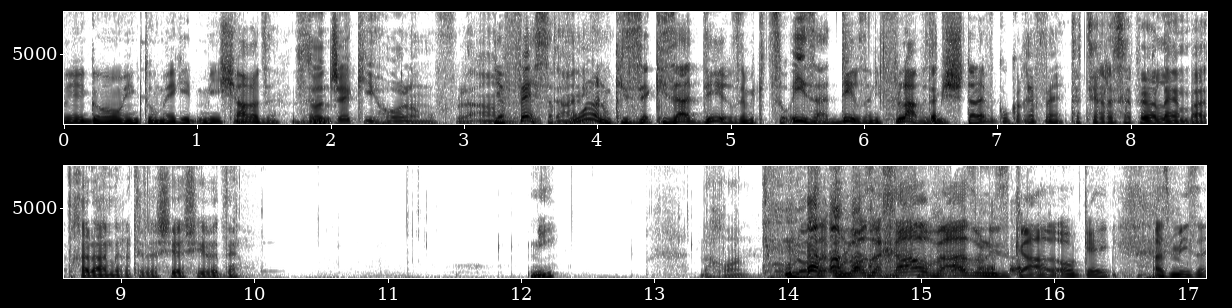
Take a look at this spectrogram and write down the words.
we going to make it, מי שר את זה? זאת ג'קי הול המופלאה. יפה. ספרו לנו, כי זה- כי זה אדיר, זה מקצועי, זה אדיר, זה נפלא, וזה משתלב כל כך יפה. אתה צריך לספר להם בהתחלה מי רצית שישיר את זה. מי? נכון. הוא לא הוא לא זכר, ואז הוא נזכר, אוקיי. אז מי זה?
